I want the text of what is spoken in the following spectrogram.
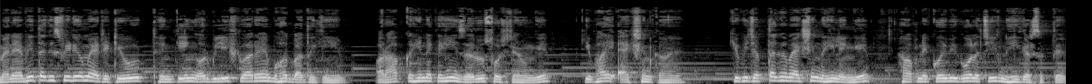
मैंने अभी तक इस वीडियो में एटीट्यूड थिंकिंग और बिलीफ के बारे में बहुत बातें की हैं, और आप कहीं ना कहीं ज़रूर सोच रहे होंगे कि भाई एक्शन कहाँ है। क्योंकि जब तक हम एक्शन नहीं लेंगे, हम अपने कोई भी गोल अचीव नहीं कर सकते।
